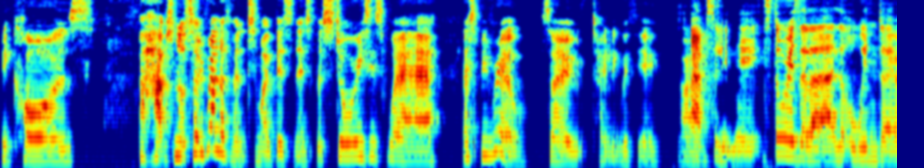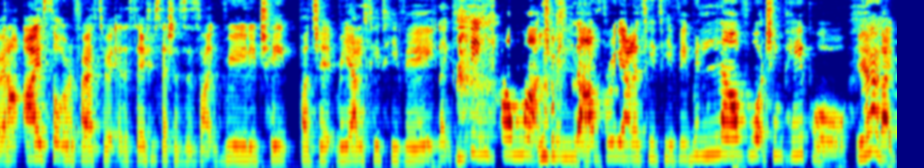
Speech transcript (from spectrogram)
because perhaps not so relevant to my business. But stories is where let's be real. So totally with you. Like, Absolutely, stories are a little window, and I, I, sort of refer to it in the social sessions as like really cheap budget reality TV. Like, think how much love we that. love reality TV. We love watching people. Yeah, like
